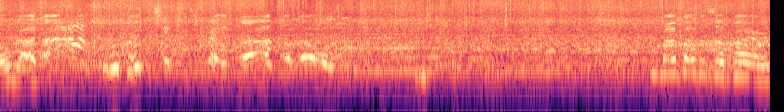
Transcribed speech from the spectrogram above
Oh god. Ah! Jesus Christ! Oh no! My boat is on fire!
